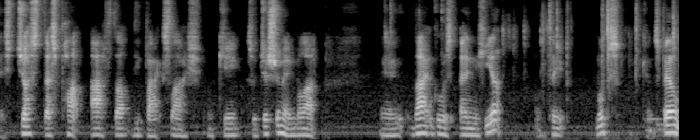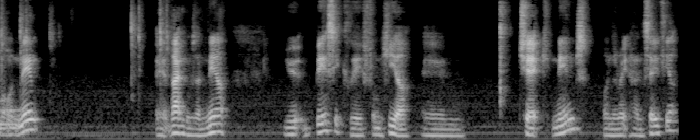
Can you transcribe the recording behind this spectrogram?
it's just this part after the backslash. Okay, so just remember that. And that goes in here. I'll type, oops, can't spell my own name. Uh, that goes in there. You basically from here um, check names on the right hand side here.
